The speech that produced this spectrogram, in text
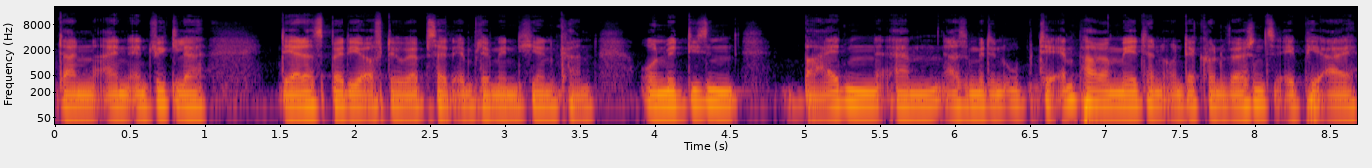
dann einen Entwickler, der das bei dir auf der Website implementieren kann. Und mit diesen beiden, ähm, also mit den UTM-Parametern und der Conversions API,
